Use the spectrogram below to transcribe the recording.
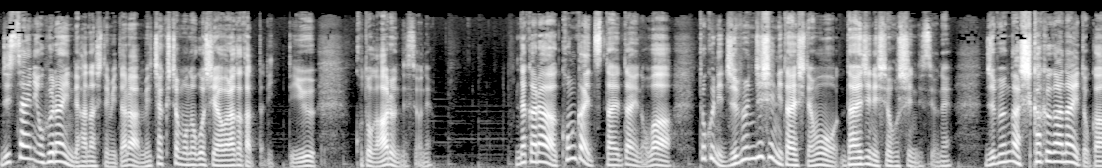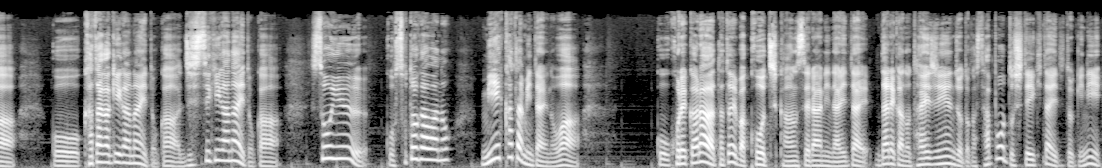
実際にオフラインで話してみたらめちゃくちゃ物腰柔らかかったりっていうことがあるんですよね。だから今回伝えたいのは特に自分自身に対しても大事にしてほしいんですよね。自分が資格がないとか、こう肩書きがないとか、実績がないとか、そういうこう外側の見え方みたいのは、こうこれから例えばコーチカウンセラーになりたい誰かの対人援助とかサポートしていきたいって時に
